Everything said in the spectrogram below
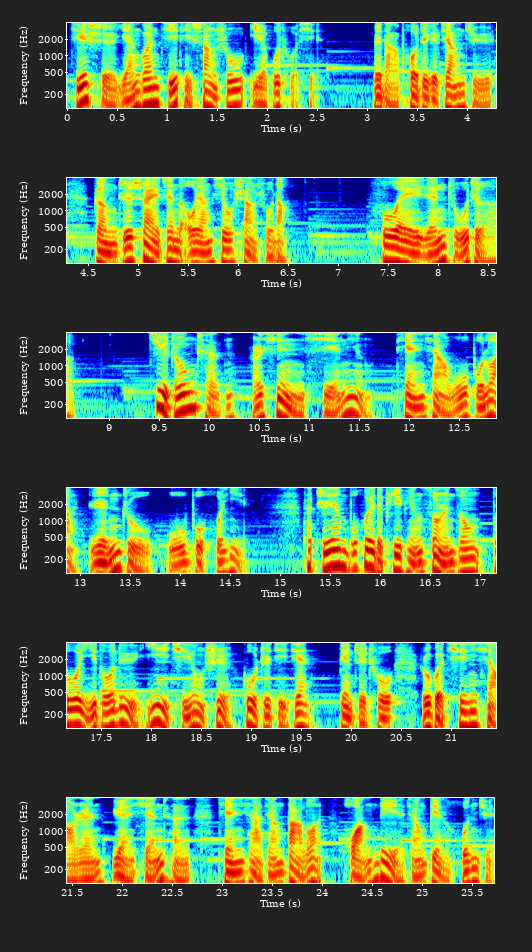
即使言官集体上书，也不妥协。为打破这个僵局，耿直率真的欧阳修上书道。复为人主者，惧忠臣而信邪佞，天下无不乱，人主无不昏也。他直言不讳地批评宋仁宗多疑多虑、意气用事、固执己见，并指出，如果亲小人、远贤臣，天下将大乱，皇帝也将变昏君。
